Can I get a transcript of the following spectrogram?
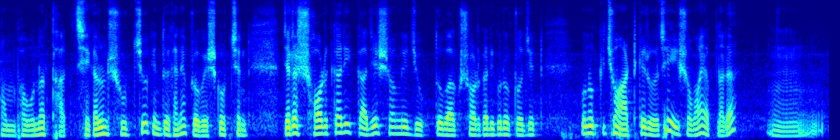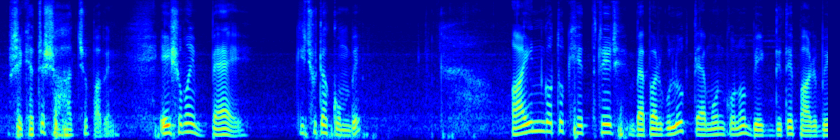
সম্ভাবনা থাকছে, কারণ সূর্য কিন্তু এখানে প্রবেশ করছেন। যেটা সরকারি কাজের সঙ্গে যুক্ত বা সরকারি কোনো প্রজেক্ট কোনো কিছু আটকে রয়েছে, এই সময় আপনারা সেক্ষেত্রে সাহায্য পাবেন। এই সময় ব্যয় কিছুটা কমবে। আইনগত ক্ষেত্রের ব্যাপারগুলো তেমন কোনো বেগ দিতে পারবে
